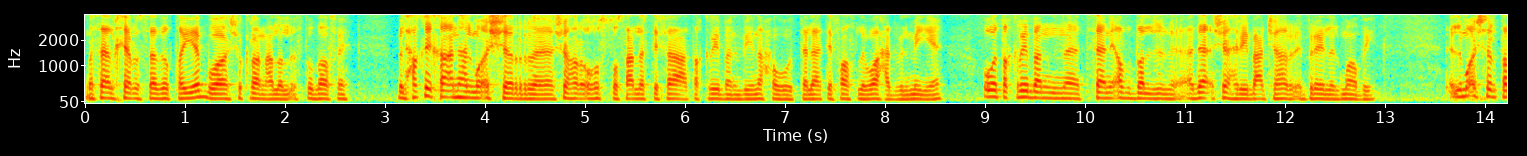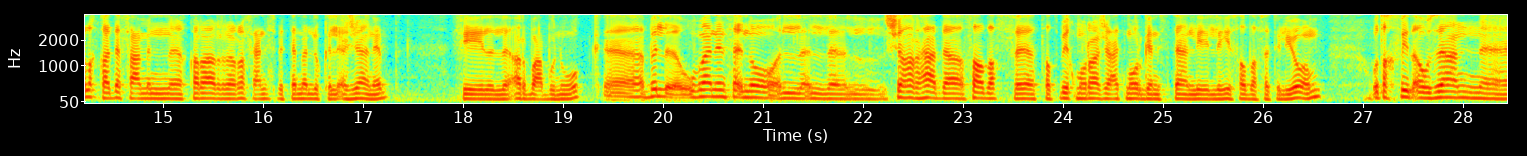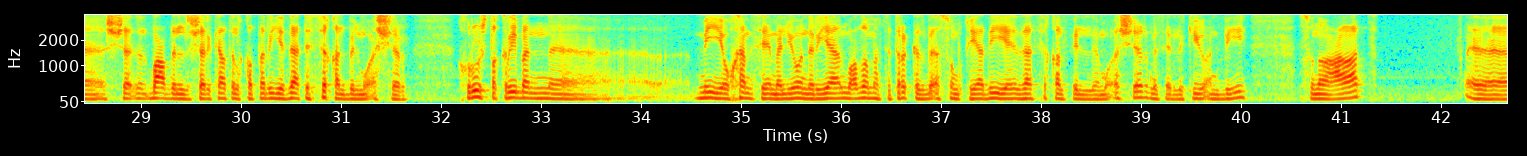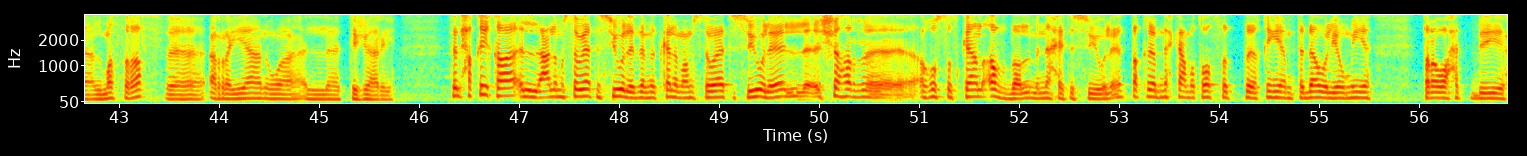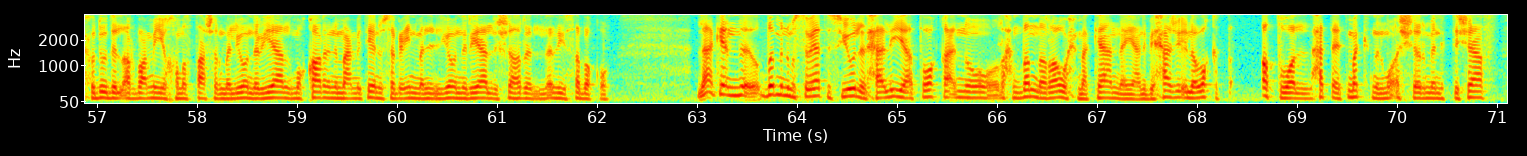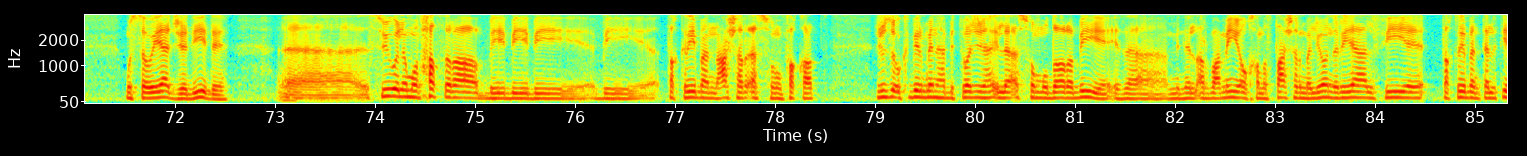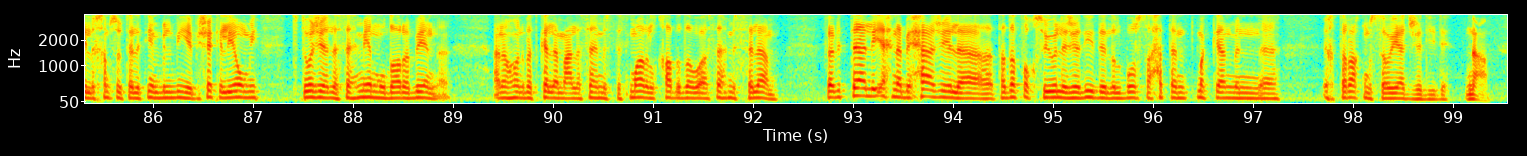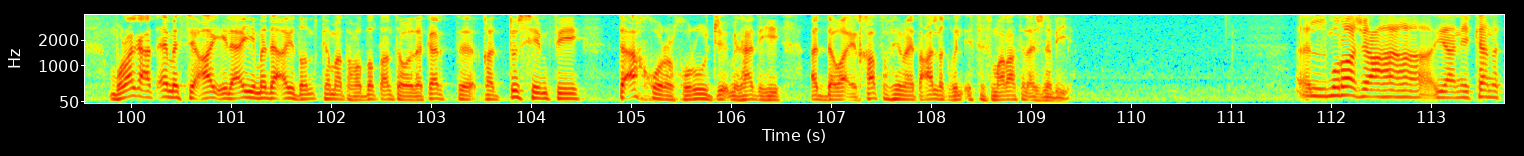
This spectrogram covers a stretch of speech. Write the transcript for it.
مساء الخير أستاذ الطيب وشكرا على الاستضافة. بالحقيقة أنهى المؤشر آه، شهر أغسطس على ارتفاع تقريبا بنحو 3.1% هو تقريبا ثاني أفضل أداء شهري بعد شهر إبريل الماضي. المؤشر تلقى دفع من قرار رفع نسبة تملك الأجانب في الأربع بنوك. آه، وما ننسى إنه الشهر هذا صادف تطبيق مراجعة مورغان ستانلي اللي هي صادفت اليوم. وتخفيض أوزان آه، بعض الشركات القطرية ذات الثقل بالمؤشر. خروج تقريبا 105 آه، مليون ريال. معظمها بتتركز بأسهم قيادية ذات ثقل في المؤشر مثل ال QNB صناعات المصرف الريان والتجاري. في الحقيقة على مستويات السيولة إذا بنتكلم عن مستويات السيولة الشهر آه، أغسطس كان أفضل من ناحية السيولة. تقريبا بنحكي عن متوسط قيم تداول يومية تراوحت بحدود ال 415 مليون ريال مقارنة مع 270 مليون ريال للشهر الذي سبقه. لكن ضمن مستويات السيولة الحالية أتوقع أنه رح نضل نراوح مكاننا يعني بحاجة إلى وقت أطول حتى يتمكن المؤشر من اكتشاف مستويات جديدة. السيولة منحصرة بتقريبا 10 أسهم فقط. جزء كبير منها بتوجه إلى أسهم مضاربية إذا من ال 415 مليون ريال في تقريبا 30 ل 35% بشكل يومي تتوجه لسهمين مضاربين. أنا هون بتكلم على سهم استثمار القابضة وسهم السلام. فبالتالي إحنا بحاجة لتدفق سيولة جديدة للبورصة حتى نتمكن من اختراق مستويات جديدة. نعم. مراجعة MSCI إلى أي مدى أيضا؟ كما تفضلت أنت وذكرت قد تسهم في تأخر الخروج من هذه الدوائر خاصة فيما يتعلق بالاستثمارات الأجنبية. المراجعة يعني كانت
